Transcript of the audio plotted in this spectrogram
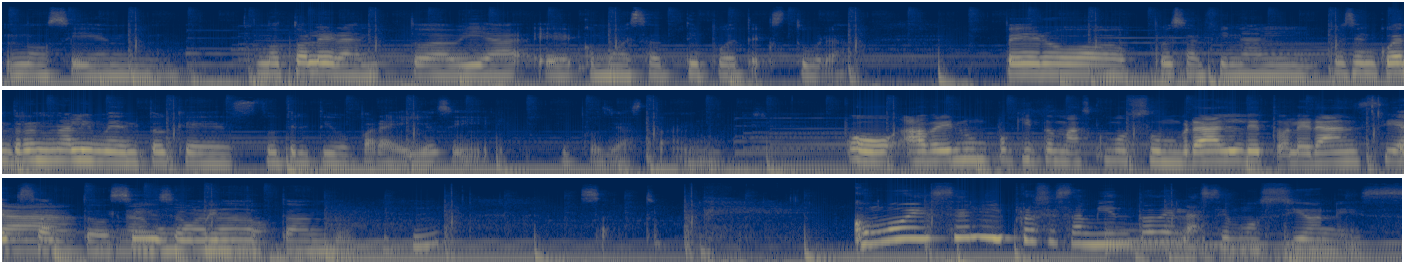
no siguen, no toleran todavía eh, como ese tipo de textura. Pero pues al final pues encuentran un alimento que es nutritivo para ellos y, pues ya está. O abren un poquito más como su umbral de tolerancia. Exacto, sí, se van adaptando. Exacto. ¿Cómo es el procesamiento de las emociones?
